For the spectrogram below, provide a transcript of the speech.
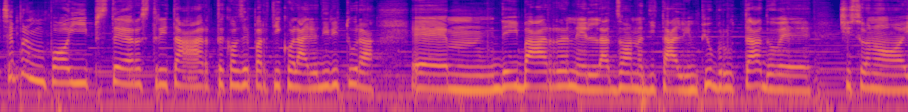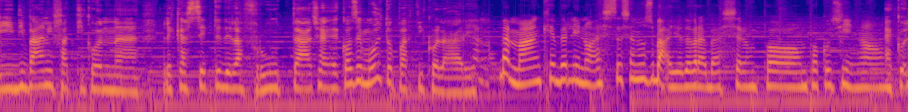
sempre un po' hipster, street art, cose particolari, addirittura ehm, dei bar nella zona di Tallinn più brutta dove ci sono i divani fatti con le cassette della frutta, cioè cose molto particolari. Beh, ma anche Berlino Est, se non sbaglio, dovrebbe essere un po', un po' così, no? Ecco, l-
